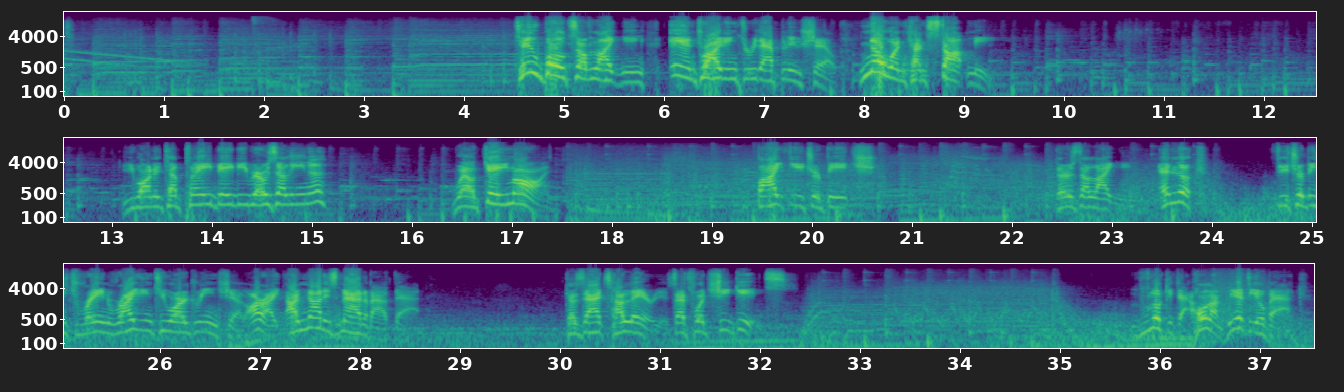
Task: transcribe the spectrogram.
Two bolts of lightning and driving through that blue shell. No one can stop me! You wanted to play, baby Rosalina? Well, game on! Bye, future bitch. There's the lightning. And look, Future beats rain right into our green shell. Alright, I'm not as mad about that. Because that's hilarious. That's what she gets. Look at that. Hold on, we have to go back.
